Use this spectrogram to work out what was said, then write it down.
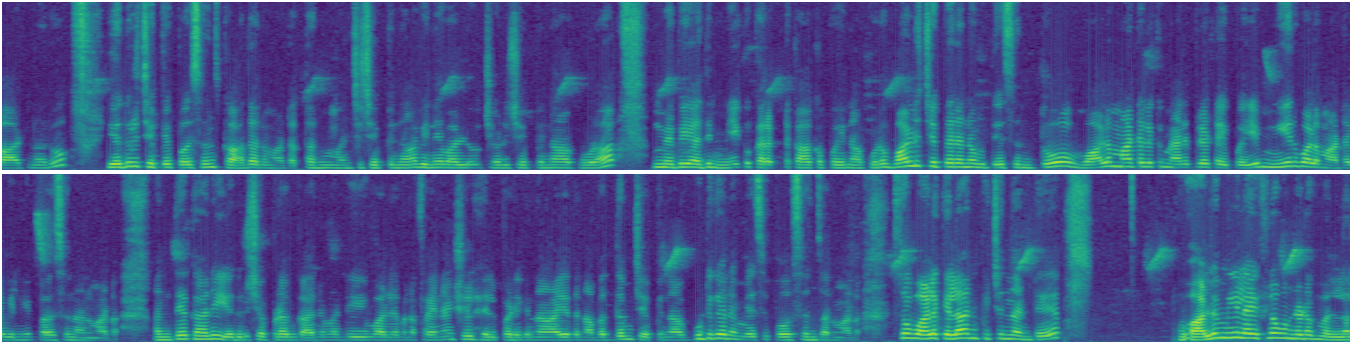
పార్ట్నరు ఎదురు చెప్పే పర్సన్స్ కాదనమాట తను మంచి చెప్పినా వినేవాళ్ళు చెడు చెప్పినా కూడా మేబీ అది మీకు కరెక్ట్ కాకపోయినా కూడా వాళ్ళు చెప్పారన్న ఉద్దేశం ఉద్దేశంతో వాళ్ళ మాటలకి మ్యానిపులేట్ అయిపోయి మీరు వాళ్ళ మాట వినే పర్సన్ అనమాట అంతేకాని ఎదురు చెప్పడం కానివ్వండి వాళ్ళు ఏమైనా ఫైనాన్షియల్ హెల్ప్ అడిగినా ఏదైనా అబద్ధం చెప్పినా గుడ్డిగా నమ్మేసే పర్సన్స్ అనమాట సో వాళ్ళకి ఎలా అనిపించిందంటే వాళ్ళు మీ లైఫ్లో ఉండడం వల్ల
